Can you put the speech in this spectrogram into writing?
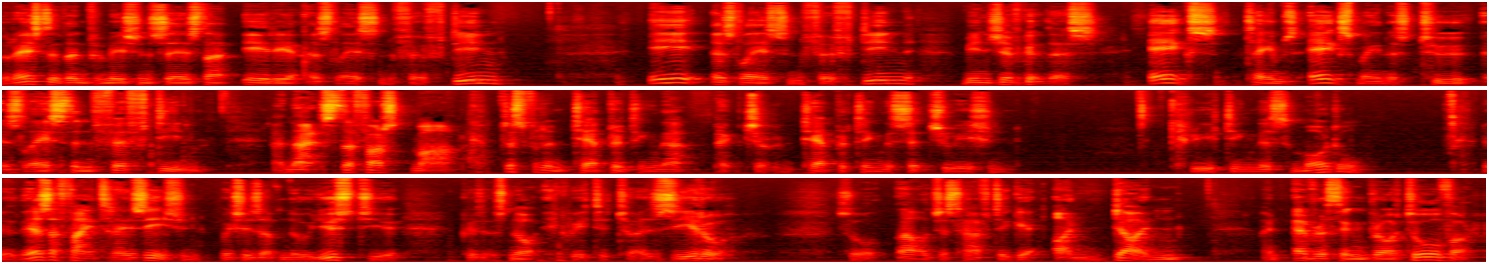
the rest of the information says that area is less than 15. A is less than 15 means you've got this. x times x minus 2 is less than 15. And that's the first mark, just for interpreting that picture, interpreting the situation, creating this model. Now there's a factorisation which is of no use to you because it's not equated to a zero. So that'll just have to get undone and everything brought over.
